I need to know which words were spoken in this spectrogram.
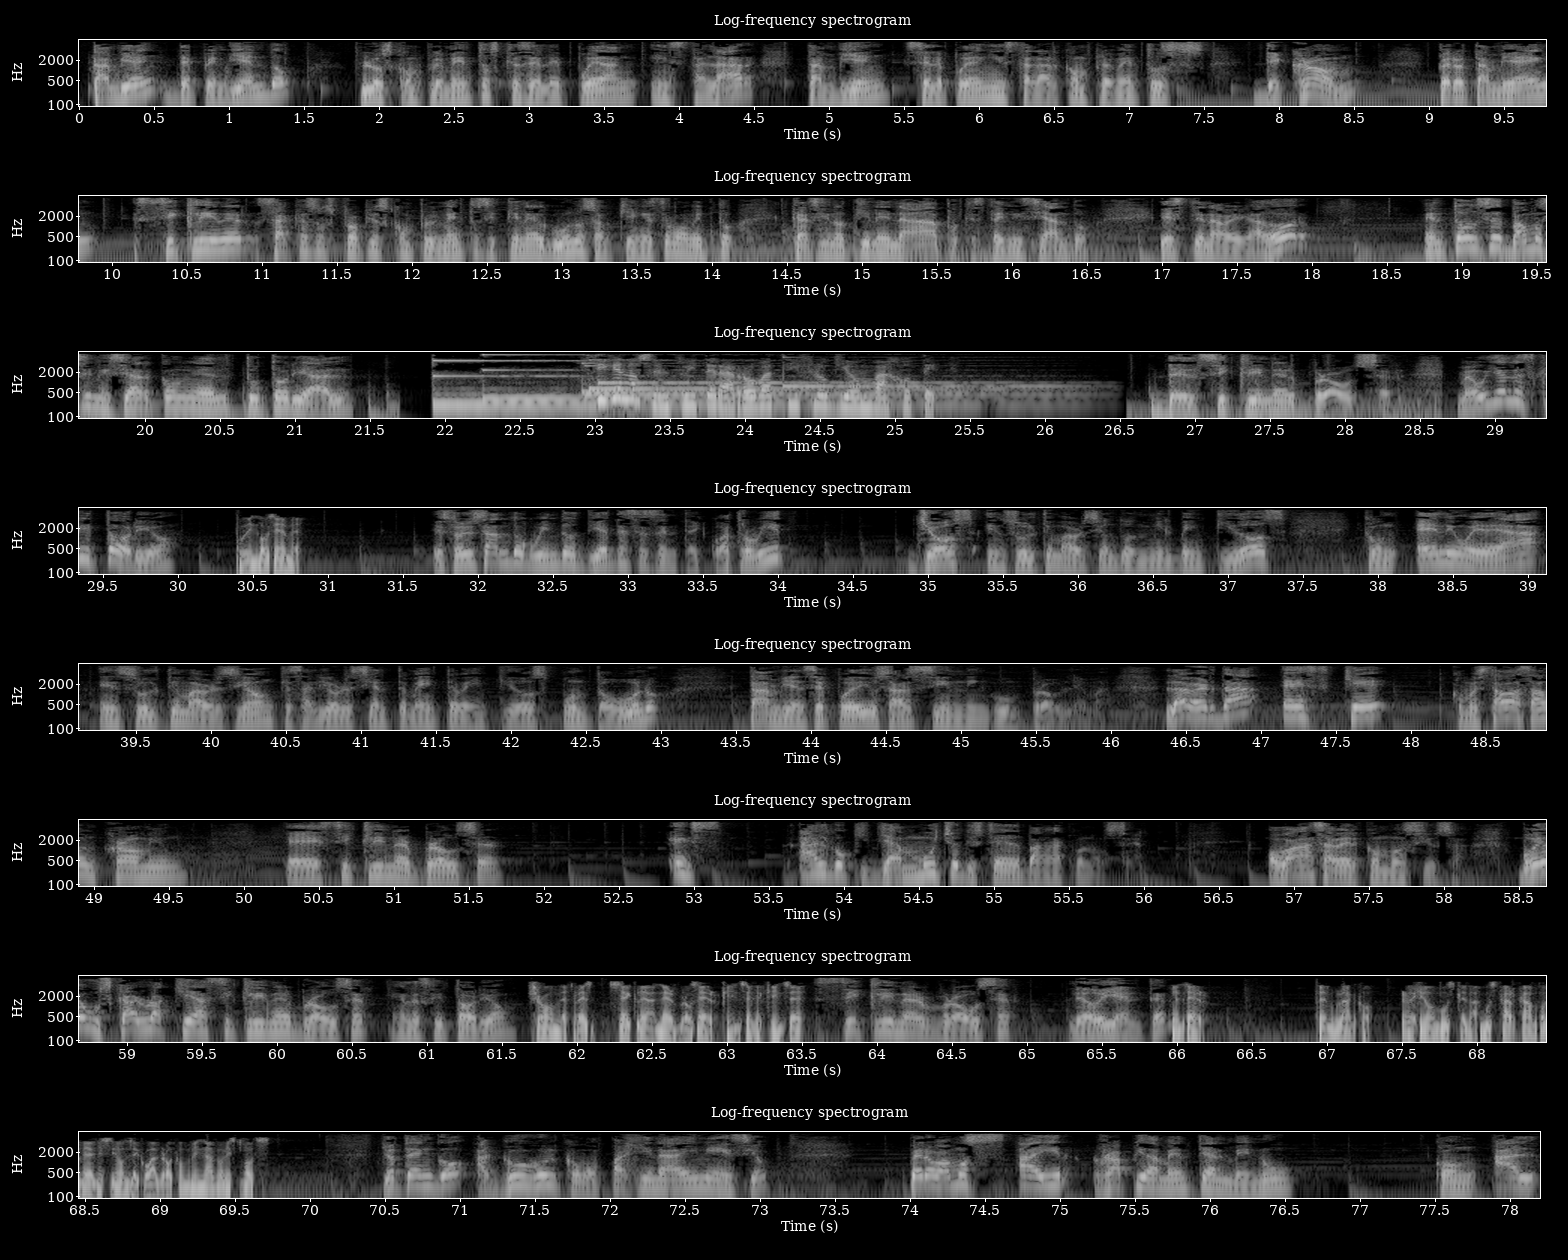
También, dependiendo los complementos que se le puedan instalar, también se le pueden instalar complementos de Chrome, pero también CCleaner saca sus propios complementos y tiene algunos, aunque en este momento casi no tiene nada porque está iniciando este navegador. Entonces vamos a iniciar con el tutorial. Síguenos en Twitter arroba tiflo-tech del CCleaner Browser. Me voy al escritorio. Windows M. Estoy usando Windows 10 de 64 bits. JOS en su última versión 2022 con NVDA en su última versión que salió recientemente 22.1 también se puede usar sin ningún problema. La verdad es que, como está basado en Chromium, eh, CCleaner Browser es algo que ya muchos de ustedes van a conocer o van a saber cómo se usa. Voy a buscarlo aquí a CCleaner Browser en el escritorio. Chrome 3, CCleaner Browser 15 de 15. CCleaner Browser. Le doy Enter. Enter. En blanco. Región búsqueda. Buscar campo de edición de cuadro combinado listbox. Yo tengo a Google como página de inicio, pero vamos a ir rápidamente al menú con al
